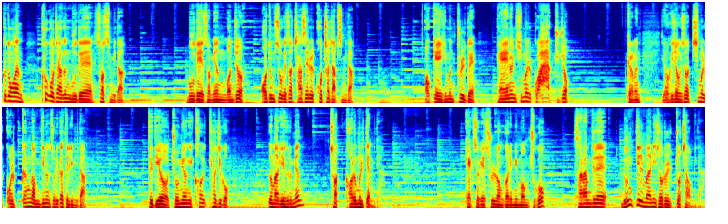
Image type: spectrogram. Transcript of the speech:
그동안 크고 작은 무대에 섰습니다. 무대에 서면 먼저 어둠 속에서 자세를 고쳐 잡습니다. 어깨에 힘은 풀되 배에는 힘을 꽉 주죠. 그러면 여기저기서 침을 꼴깍 넘기는 소리가 들립니다. 드디어 조명이 커, 켜지고 음악이 흐르면 첫 걸음을 뗍니다. 객석의 술렁거림이 멈추고 사람들의 눈길만이 저를 쫓아옵니다.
